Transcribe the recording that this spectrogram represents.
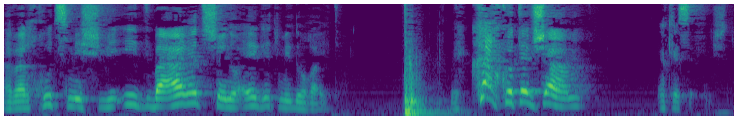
אבל חוץ משביעית בארץ שנוהגת מדורייתא. וכך כותב שם הכסף משנה.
